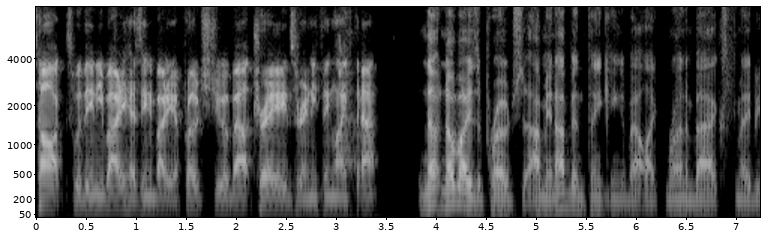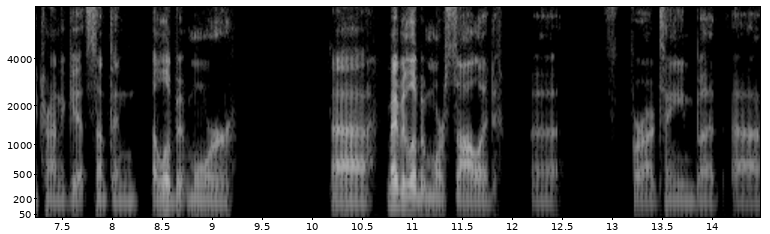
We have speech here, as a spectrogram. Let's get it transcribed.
talks with anybody? Has anybody approached you about trades or anything like that? No, nobody's approached. I mean, I've been thinking about like running backs, maybe trying to get something a little bit more, uh, maybe a little bit more solid, uh, for our team. But uh,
